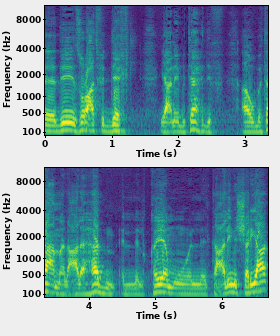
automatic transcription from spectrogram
آه، دي زرعت في الداخل. يعني بتهدف أو بتعمل على هدم ال- القيم والتعاليم الشريعة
